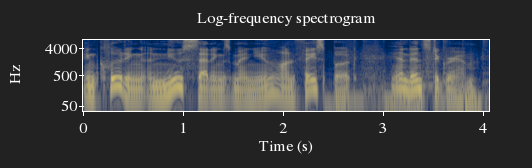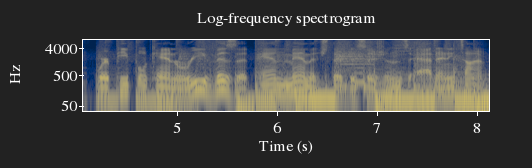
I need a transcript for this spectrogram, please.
including a new settings menu on Facebook and Instagram where people can revisit and manage their decisions at any time.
